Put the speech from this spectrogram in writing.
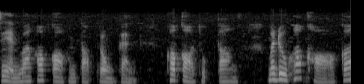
จะเห็นว่าข้อกอคำตอบตรงกัน ข้อกอถูกต้อง มาดูข้อขอก็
